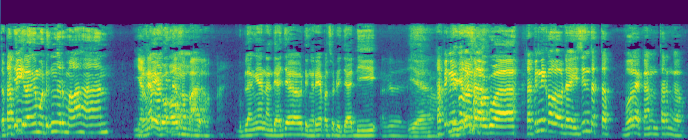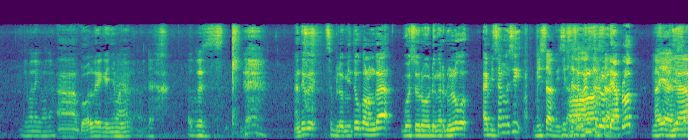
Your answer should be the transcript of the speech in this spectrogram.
Tapi, dia bilangnya mau denger malahan. Ya kan "Eh, nanti gua dia om." nggak apa-apa. Gue bilangnya nanti aja dengernya pas udah jadi. Iya. Tapi ini kalau sama udah- gua. tapi ini kalau udah izin tetap boleh kan ntar nggak gimana gimana Ah, boleh kayaknya mah. udah bagus Nanti gue sebelum itu kalau enggak gue suruh denger dulu. Eh bisa nggak sih? bisa bisa Bisa kan sebelum diupload? Ah, iya, bisa.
